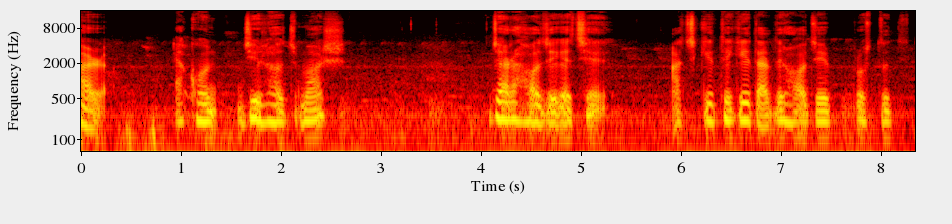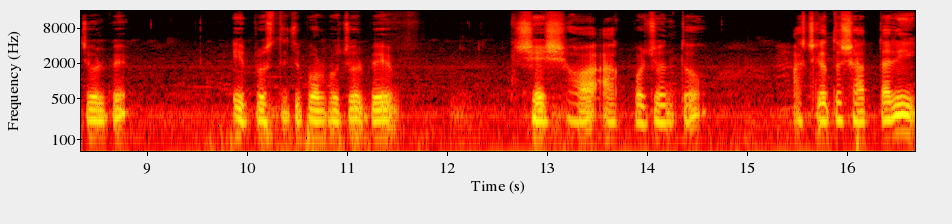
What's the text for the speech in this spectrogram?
আর এখন জিলহজ মাস। যারা হজে গেছে, আজকে থেকে তাদের হজের প্রস্তুতি চলবে। এই প্রস্তুতি পর্ব চলবে শেষ হওয়া আগ পর্যন্ত। আজকে তো সাত তারিখ,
